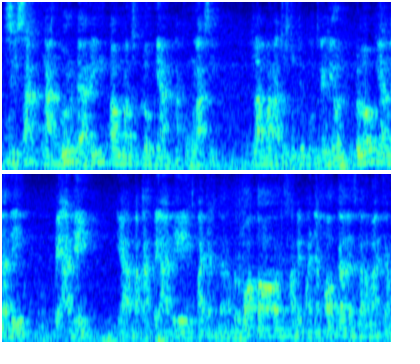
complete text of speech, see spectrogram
sisa nganggur dari tahun-tahun sebelumnya akumulasi. 870 triliun. Belum yang dari PAD ya apakah PAD pajak kendaraan bermotor sampai pajak hotel dan segala macam.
